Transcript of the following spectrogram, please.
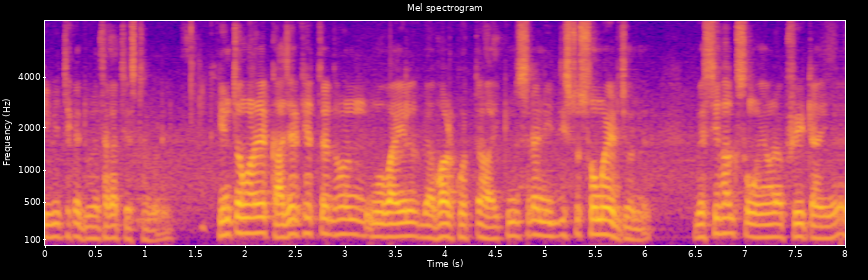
টিভি থেকে দূরে থাকার চেষ্টা করি। কিন্তু আমাদের কাজের ক্ষেত্রে ধরুন মোবাইল ব্যবহার করতে হয় কিন্তু সেটা নির্দিষ্ট সময়ের জন্য। বেশিরভাগ সময় আমরা ফ্রি টাইমে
